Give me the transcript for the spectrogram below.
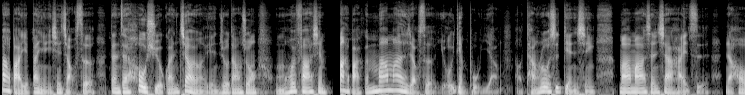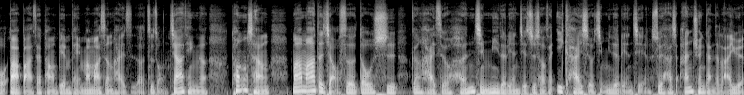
爸爸也扮演一些角色，但在后续有关教养的研究当中，我们会发现爸爸跟妈妈的角色有一点不一样。啊，倘若是典型妈妈生下孩子，然后爸爸在旁边陪妈妈生孩子的这种家庭呢，通常妈妈的角色都是跟孩子有很紧密的连接，至少在一开始有紧密的连接，所以他是安全感的来源。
